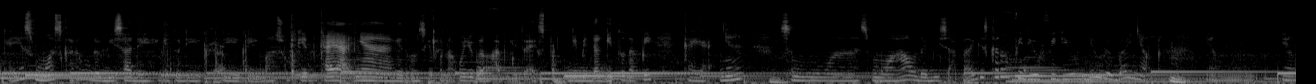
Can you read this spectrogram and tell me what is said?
kayaknya semua sekarang udah bisa deh gitu di, Ya. di- dimasukin kayaknya gitu meskipun aku juga nggak begitu expert di bidang itu tapi kayaknya Hmm. semua semua hal udah bisa apalagi sekarang video-video aja udah banyak Hmm. yang yang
